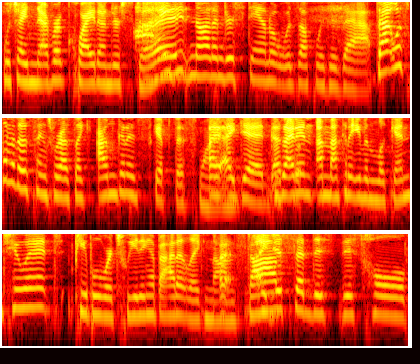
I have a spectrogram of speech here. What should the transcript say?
which i never quite understood I did not understand what was up with his app. that was one of those things where i was like i'm gonna skip this one I- I did. because i didn't i'm not gonna even look into it people were tweeting about it like nonstop I just said this this whole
